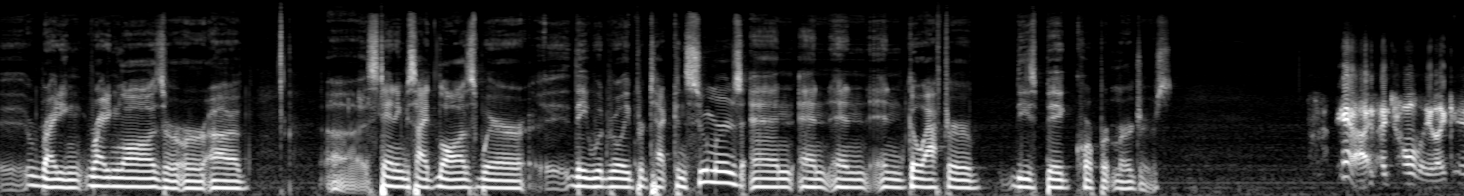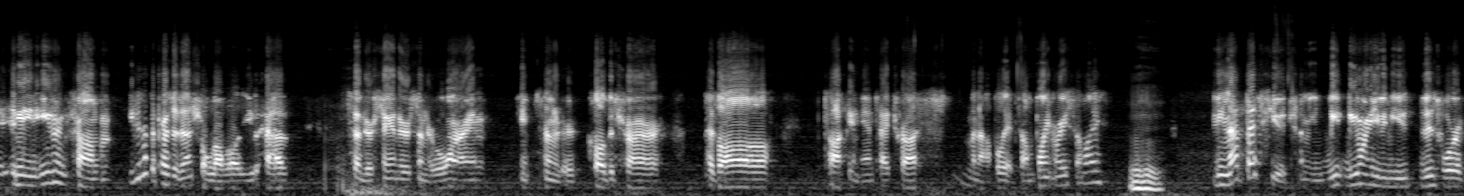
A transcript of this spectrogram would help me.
uh, writing writing laws or, or uh, uh, standing beside laws where they would really protect consumers and and and and go after these big corporate mergers. Yeah, I, I totally like. I mean, even from even at the presidential level, you have Senator Sanders, Senator Warren, Senator Klobuchar have all talking antitrust monopoly at some point recently. Mm-hmm. I mean, that that's huge. I mean, we, we weren't even use this word.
